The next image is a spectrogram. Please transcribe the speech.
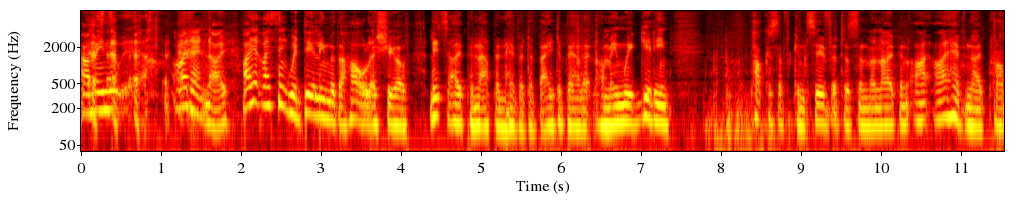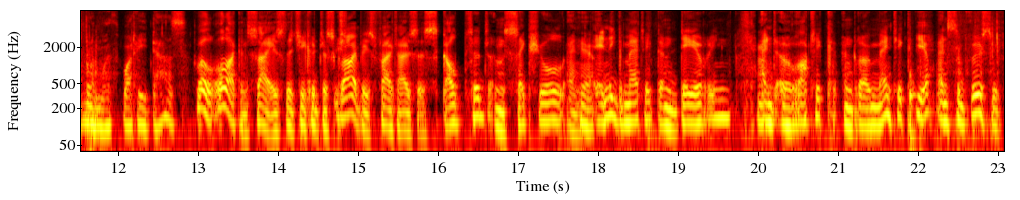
I mean, the, I don't know. I, I think we're dealing with the whole issue of let's open up and have a debate about it. I mean, we're getting pockets of conservatism and open. I, I have no problem with what he does. Well, all I can say is that you could describe his photos as sculpted and sexual and enigmatic and daring Hmm. and erotic and romantic and subversive.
